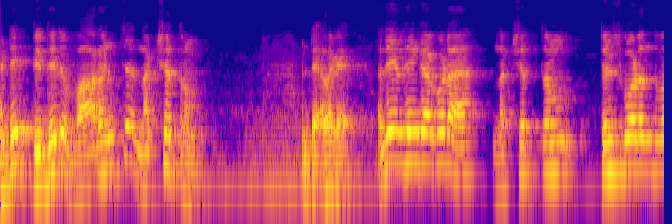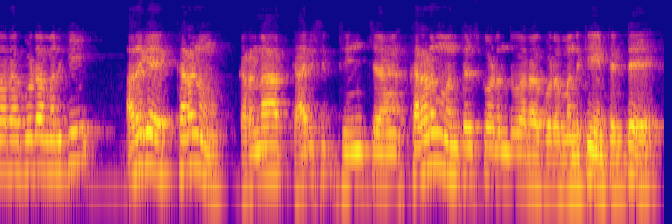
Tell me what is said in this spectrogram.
అంటే తిథిరి వారంచ నక్షత్రం. అంటే అలాగే అదేవిధంగా కూడా నక్షత్రం తెలుసుకోవడం ద్వారా కూడా మనకి అలాగే కరణం కరణాత్ కార్యసిద్ధించ కరణం మనం తెలుసుకోవడం ద్వారా కూడా మనకి ఏంటంటే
